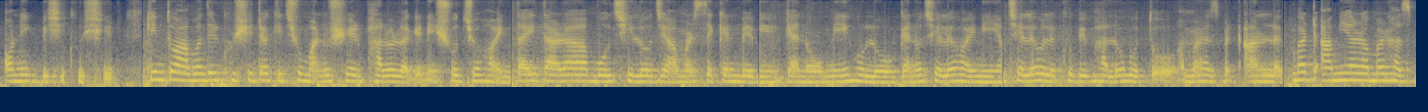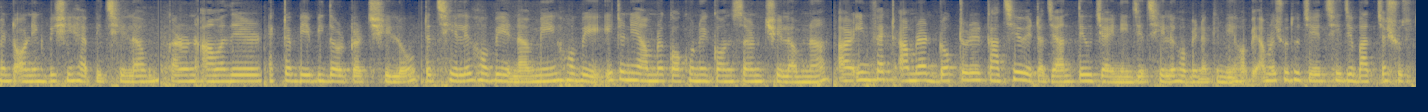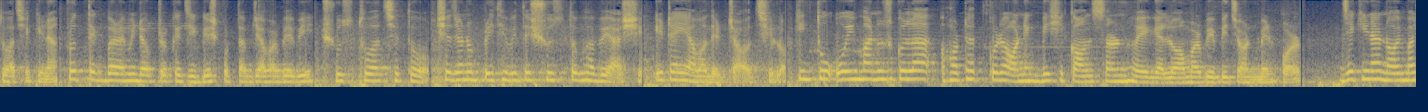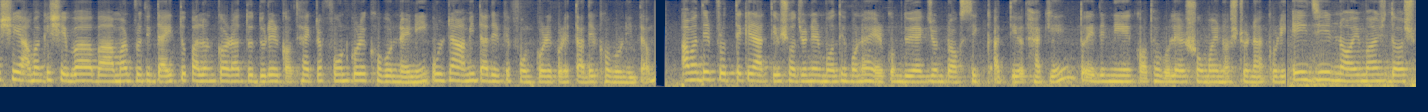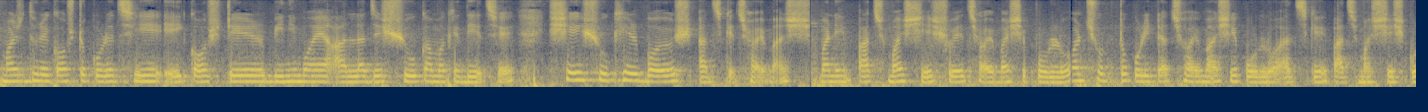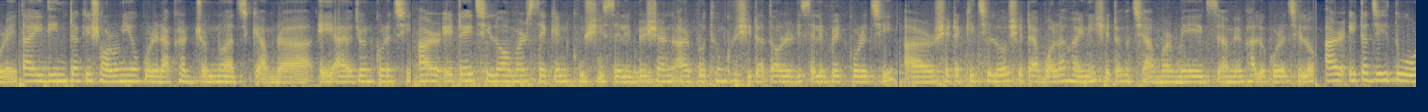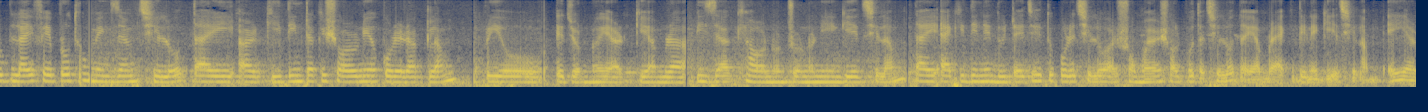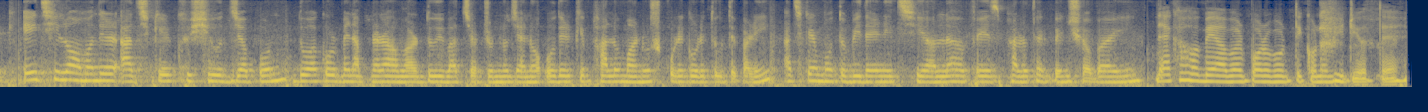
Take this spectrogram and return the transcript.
অনেক বেশি খুশির। কিন্তু আমাদের খুশিটা কিছু মানুষের ভালো লাগেনি, সহ্য হয়নি। তাই তারা বলছিল যে, আমার সেকেন্ড বেবি কেন? মেয়ে হলো, কেন ছেলে হয়নি? ছেলে হলে খুবই ভালো হতো। আমার হাজব্যান্ড আনলাগ বাট আমি আর আমার হাজব্যান্ড অনেক বেশি হ্যাপি ছিলাম। কারণ আমাদের একটা বেবি দরকার ছিল। এটা ছেলে হবে না, মেয়ে হবে, এটা নিয়ে আমরা কখনোই কনসার্ন ছিলাম না। আর ইনফ্যাক্ট আমরা ডক্টরের কাছেও এটা জানতেও চাইনি যে ছেলে হবে নাকি মেয়ে হবে। আমরা শুধু চেয়েছি যে বাচ্চা সুস্থ আছে কিনা। প্রত্যেকবার আমি ডক্টরকে জিজ্ঞেস করতাম যে, আমার বেবি সুস্থ আছে তো? সে যেন পৃথিবীতে সুস্থভাবে আসে। এটাই আমাদের চাওয়া ছিল। কিন্তু ওই মানুষগুলা হঠাৎ করে অনেক বেশি কনসার্ন হয়ে গেল আমার বেবি জন্মের পর। যে কিনা নয় মাসে আমাকে সেবা বা আমার প্রতি দায়িত্ব পালন করা তো দূরের কথা, একটা ফোন করে খবর নেয়নি। উল্টা আমি তাদেরকে ফোন করে করে তাদের খবর নিতাম। আমাদের প্রত্যেকের আত্মীয় স্বজনের মধ্যে মনে হয় এরকম দুই একজন টক্সিক আত্মীয় থাকে। তো এদের নিয়ে কথা বলে আর সময় নষ্ট না করি। এই যে নয় মাস, দশ মাস ধরে কষ্ট করেছি, এই কষ্টের বিনিময়ে আল্লাহ যে সুখ আমাকে দিয়েছে, সেই সুখের বয়স আজকে ছয় মাস। মানে পাঁচ মাস শেষ হয়ে ছয় মাসে পড়ল। আমার ছোট্ট পরিটা ছয় মাসে পড়ল আজকে, পাঁচ মাস শেষ করে। তাই দিনটাকে স্মরণীয় করে রাখার জন্য আজকে আমরা এই আয়োজন করেছি। আর এটাই ছিল আমার সেকেন্ড খুশি সেলিব্রেশন আর প্রথম খুশিটা তো অলরেডি সেলিব্রেট করেছি। আর সেটা কি ছিল সেটা বলা হয়নি, সেটা হচ্ছে আমার মেয়ে এক্সামে ভালো করেছিল। আর এটা যেহেতু ওর লাইফে প্রথম এক্সাম ছিল, তাই আর কি দিনটাকে স্মরণীয় করে রাখলাম। প্রিয়, এজন্যই আর কি আমরা পিজা খাওয়ানোর জন্য নিয়ে গিয়েছিলাম। তাই একই দিনে দুইটাই যেহেতু পড়েছিল আর সময়ের স্বল্পতা ছিল, তাই আমরা একই দিনে গিয়েছিলাম। এই আর কি। এই ছিল আমাদের আজকের খুশি উদযাপন। দোয়া করবেন আপনারা আমার দুই বাচ্চার জন্য যেন ওদেরকে ভালো মানুষ করে গড়ে তুলতে পারি। আজকের মতো বিদায় নিচ্ছি। আল্লাহ হাফেজ। ভালো থাকবেন সবাই। দেখা হবে আবার পরবর্তী কোনো ভিডিওতে।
